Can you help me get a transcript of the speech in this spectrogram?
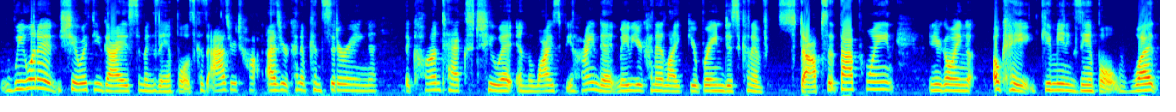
we want to share with you guys some examples because as you're ta- as you're kind of considering the context to it and the whys behind it, maybe you're kind of like your brain just kind of stops at that point and you're going, okay, give me an example. What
